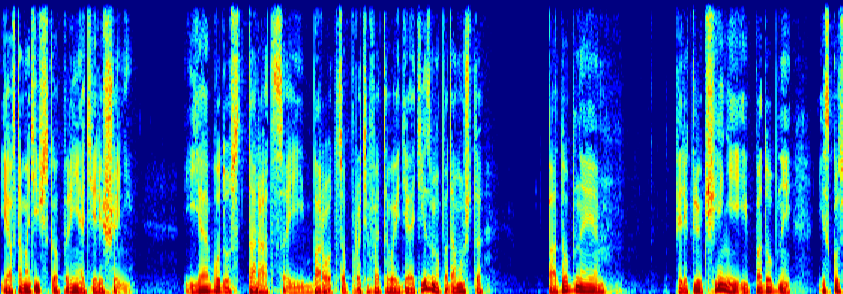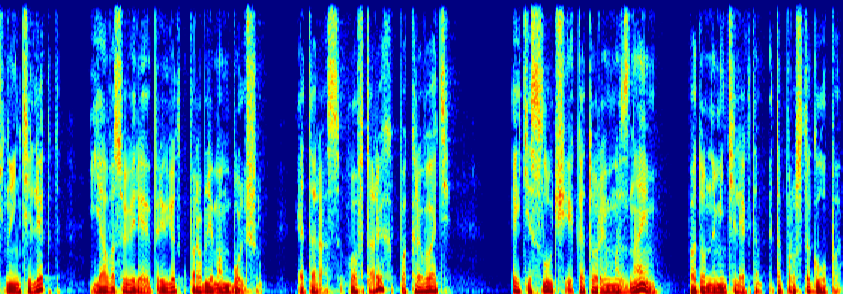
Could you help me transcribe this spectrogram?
и автоматического принятия решений. Я буду стараться и бороться против этого идиотизма, потому что подобные переключения и подобный искусственный интеллект – я вас уверяю, приведет к проблемам большим. Это раз. Во-вторых, покрывать эти случаи, которые мы знаем подобным интеллектом, это просто глупо.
